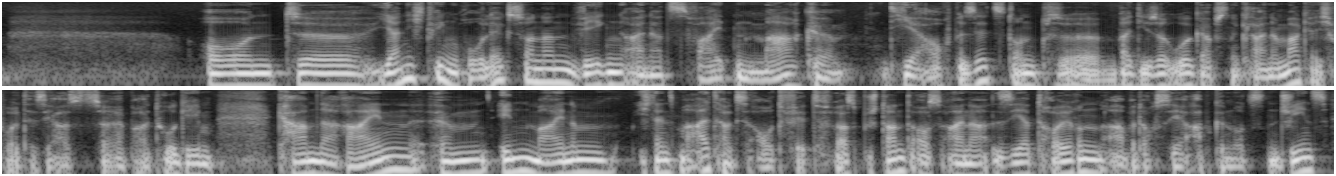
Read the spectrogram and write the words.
und äh, ja nicht wegen Rolex, sondern wegen einer zweiten Marke die er auch besitzt. Und äh, bei dieser Uhr gab es eine kleine Macke. Ich wollte sie also zur Reparatur geben. Kam da rein ähm, in meinem, ich nenne es mal Alltagsoutfit, was bestand aus einer sehr teuren, aber doch sehr abgenutzten Jeans.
